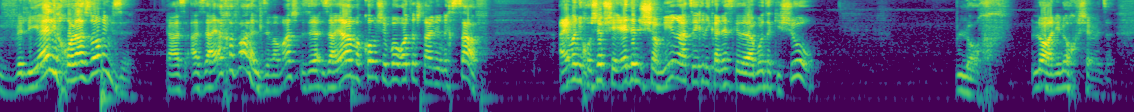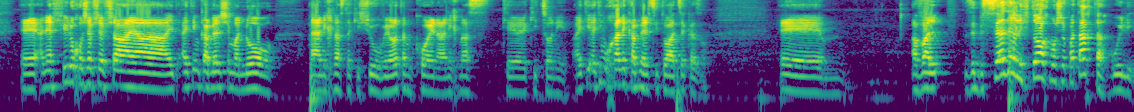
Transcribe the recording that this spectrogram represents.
וליאל יכול לעזור עם זה. אז, אז זה היה חבל, זה ממש, זה, זה היה המקום שבו רוטרשטיינר נחשף. האם אני חושב שעדן שמיר היה צריך להיכנס כדי לעבוד את הקישור? לא. לא, אני לא חושב את זה. אה, אני אפילו חושב שאפשר היה, הייתי מקבל שמנור היה נכנס לקישור ויונתן כהן היה נכנס כקיצוני. הייתי, הייתי מוכן לקבל סיטואציה כזו. אה, אבל זה בסדר לפתוח כמו שפתחת, ווילי.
